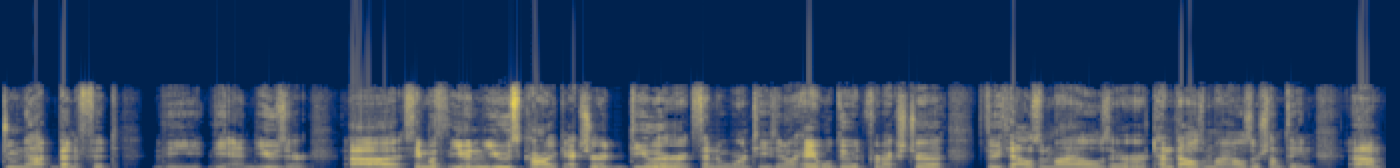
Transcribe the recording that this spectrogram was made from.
do not benefit the the end user. Uh, same with even used car, like extra dealer extended warranties. You know, hey, we'll do it for an extra three thousand miles or, or ten thousand miles or something. Um,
